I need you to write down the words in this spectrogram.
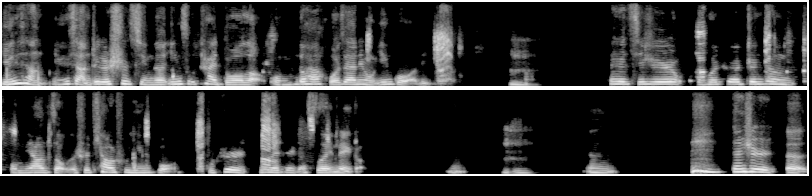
影响影响这个事情的因素太多了，我们都还活在那种因果里面。嗯但是其实我会说，真正我们要走的是跳出因果，不是因为这个所以那个。嗯嗯嗯，但是呃，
